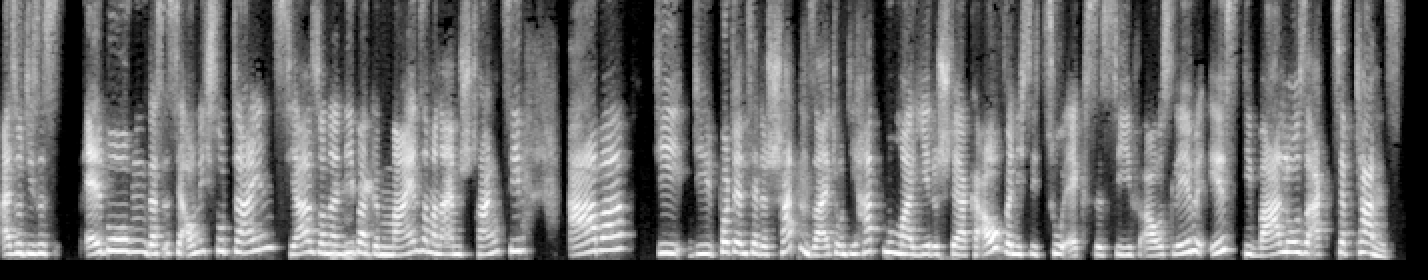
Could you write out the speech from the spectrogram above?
Also dieses Ellbogen, das ist ja auch nicht so deins, ja, sondern mhm. lieber gemeinsam an einem Strang ziehen. Aber die, die potenzielle Schattenseite, und die hat nun mal jede Stärke auch, wenn ich sie zu exzessiv auslebe, ist die wahllose Akzeptanz.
